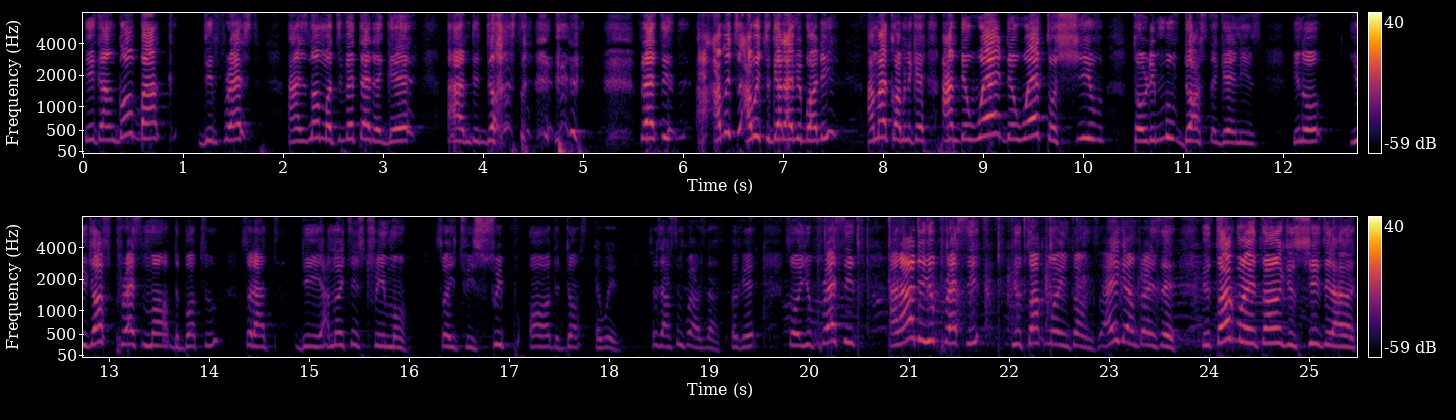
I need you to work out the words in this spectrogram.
he can go back depressed and is not motivated again, and the dust. plenty. Are we, are we together, everybody? Am I communicating? And the way the way to shield to remove dust again is, you know, you just press more of the bottle so that the anointing stream more, so it will sweep all the dust away. So it's as simple as that. Okay. So you press it, and how do you press it? You talk more in tongues. Are you getting trying to say? You talk more in tongues, you shift it out.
